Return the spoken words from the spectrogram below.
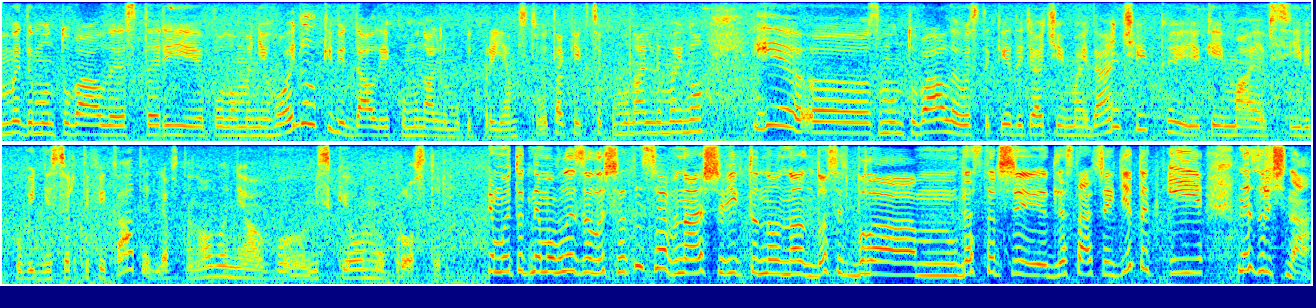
Ми демонтували старі поломані гойдалки, віддали їх комунальному підприємству, так як це комунальне майно, і е, змонтували ось такий дитячий майданчик, який має всі відповідні сертифікати для встановлення в міському просторі. Ми тут не могли залишитися. В наш вік ну, досить була для старших для старших діток і незручна.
